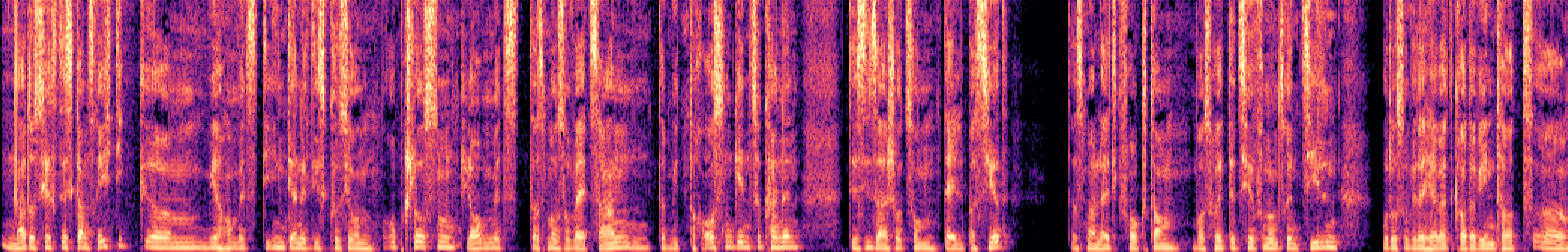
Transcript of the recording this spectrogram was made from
Na, du siehst das ganz richtig. Ähm, wir haben jetzt die interne Diskussion abgeschlossen, glauben jetzt, dass wir so weit sind, damit nach außen gehen zu können. Das ist auch schon zum Teil passiert, dass wir Leute gefragt haben, was heute jetzt hier von unseren Zielen oder so wie der Herbert gerade erwähnt hat, äh,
